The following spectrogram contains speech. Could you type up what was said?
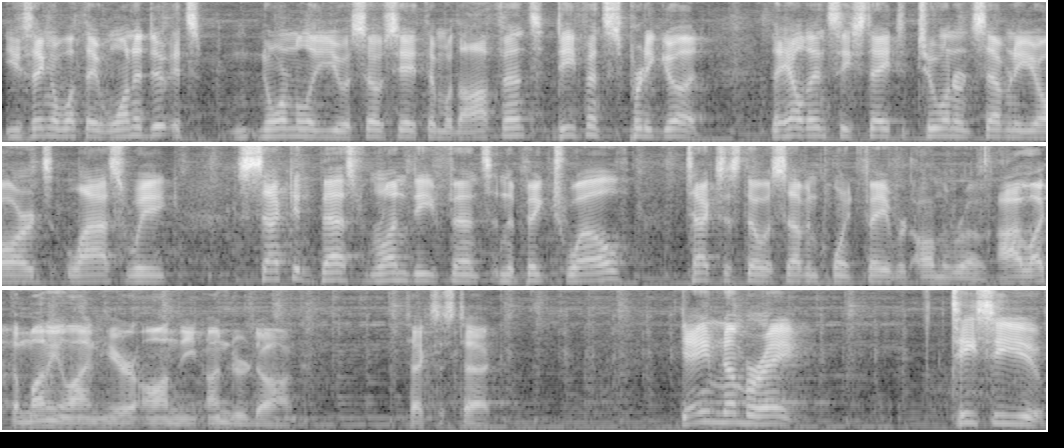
you think of what they want to do. It's normally you associate them with offense. Defense is pretty good. They held NC State to 270 yards last week. Second best run defense in the Big 12. Texas, though, a seven point favorite on the road. I like the money line here on the underdog, Texas Tech. Game number eight TCU,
